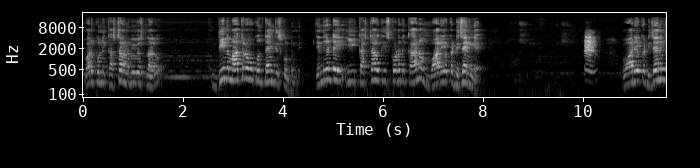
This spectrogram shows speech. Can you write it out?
వారు కొన్ని కష్టాలు అనుభవిస్తున్నారు. దీన్ని మాత్రం కొంచెం టైం తీసుకుంటుంది. ఎందుకంటే ఈ కష్టాలు తీసుకోవడానికి కారణం వారి యొక్క డిజైనింగే. వారి యొక్క డిజైనింగ్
